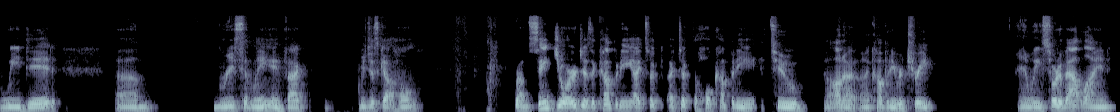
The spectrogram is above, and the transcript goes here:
we did um, recently, in fact, we just got home from St. George as a company. I took I took the whole company to on a on a company retreat, and we sort of outlined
